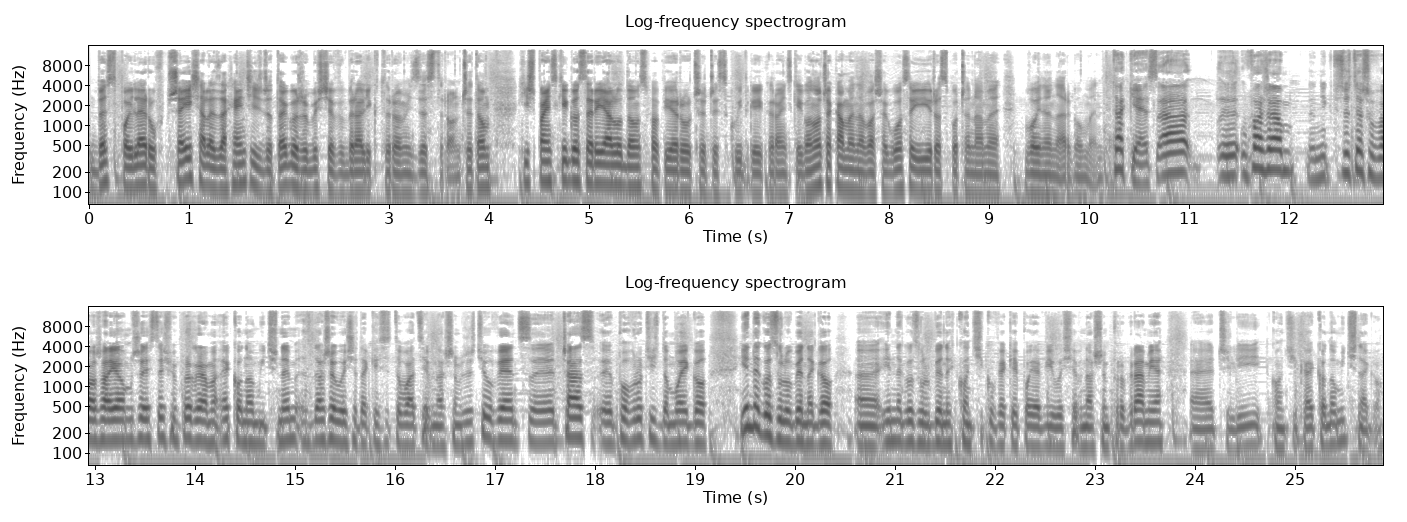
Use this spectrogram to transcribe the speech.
bez spoilerów przejść, ale zachęcić do tego, żebyście wybrali którąś ze stron. Czy to hiszpańskiego serialu Dom z papieru, czy, czy Squid Game koreańskiego. No czekamy na Wasze głosy i rozpoczynamy wojnę na argumenty. Tak jest, a y, uważam, niektórzy też uważają, że jesteśmy programem ekonomicznym. Zdarzyły się takie sytuacje w naszym życiu, więc y, czas y, powrócić do mojego jednego z ulubionego y, jednego z ulubionych kącików, jakie pojawiły się w naszym programie, e, czyli kącika ekonomicznego.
